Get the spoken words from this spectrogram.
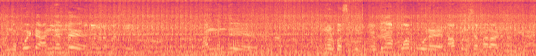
அங்கே போயிட்டு அங்கேருந்து அங்கேருந்து இன்னொரு பஸ் பிடிக்கும் எப்படி தான் போகிறதுக்கு ஒரு நாற்பது நிமிஷம் மேலே ஆடுன்னு நினைக்கிறேன்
